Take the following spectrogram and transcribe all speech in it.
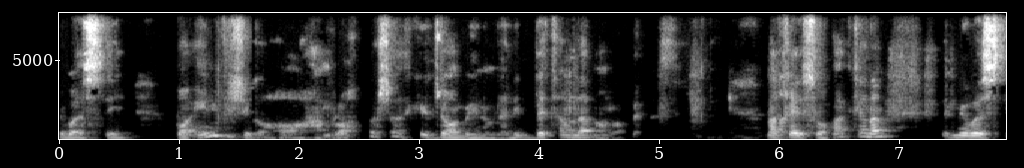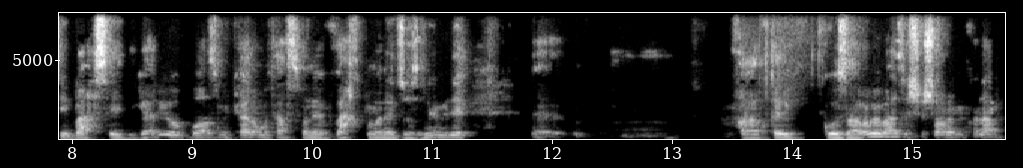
بایستی با این ویژگاه ها همراه باشد که جامعه المللی بتوانند آن را بپذیرد من خیلی صحبت کردم. میبایستی بحث دیگری رو باز می‌کردم. متاسفانه وقت من اجازه نمیده. فقط خیلی گذرا به بعضش اشاره می‌کنم.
